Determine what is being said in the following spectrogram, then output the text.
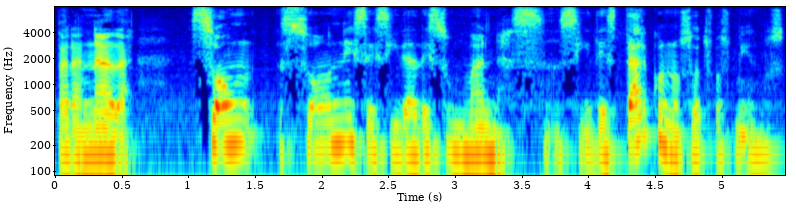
para nada son, son necesidades humanas, así de estar con nosotros mismos.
